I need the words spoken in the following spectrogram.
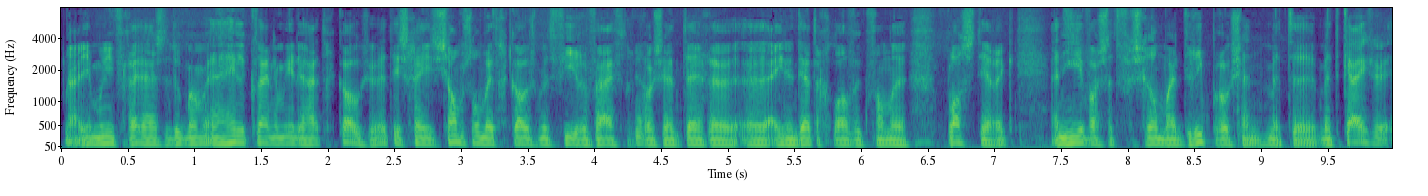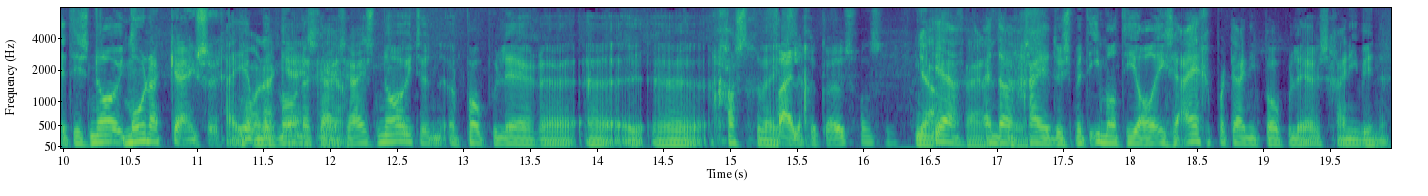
Nou, je moet niet vergeten, hij is natuurlijk maar met een hele kleine meerderheid gekozen. Het is geen, Samson werd gekozen met 54 ja. tegen uh, 31 geloof ik van de Plasterk. En hier was het verschil maar 3% met, uh, met Keizer. Het is nooit... Mona Keizer. Ja, Mona, Mona Keizer. Keizer. Hij is nooit een, een populaire uh, gast geweest. Veilige keus was het. Ja, ja en dan keus. ga je dus met iemand die al in zijn eigen partij niet populair is, ga je niet winnen.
